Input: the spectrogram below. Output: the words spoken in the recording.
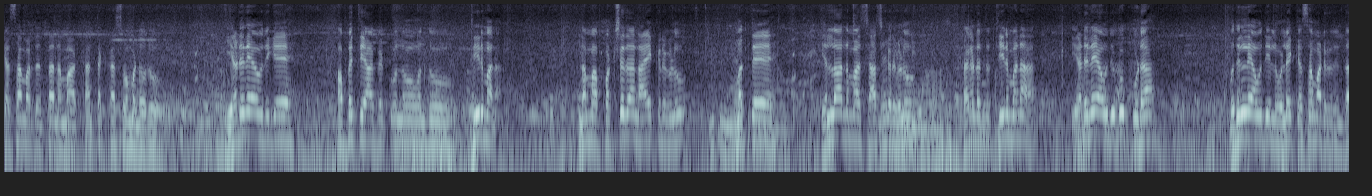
ಕೆಲಸ ಮಾಡಿದಂಥ ನಮ್ಮ ಕಾಂತಕ್ಕ ಸೋಮಣ್ಣವರು ಎರಡನೇ ಅವಧಿಗೆ ಅಭ್ಯರ್ಥಿ ಆಗಬೇಕು ಅನ್ನೋ ಒಂದು ತೀರ್ಮಾನ ನಮ್ಮ ಪಕ್ಷದ ನಾಯಕರುಗಳು ಮತ್ತು ಎಲ್ಲ ನಮ್ಮ ಶಾಸಕರುಗಳು ತಗೊಂಡಂಥ ತೀರ್ಮಾನ ಎರಡನೇ ಅವಧಿಗೂ ಕೂಡ ಮೊದಲನೇ ಅವಧಿಯಲ್ಲಿ ಒಳ್ಳೆ ಕೆಲಸ ಮಾಡಿರೋದ್ರಿಂದ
